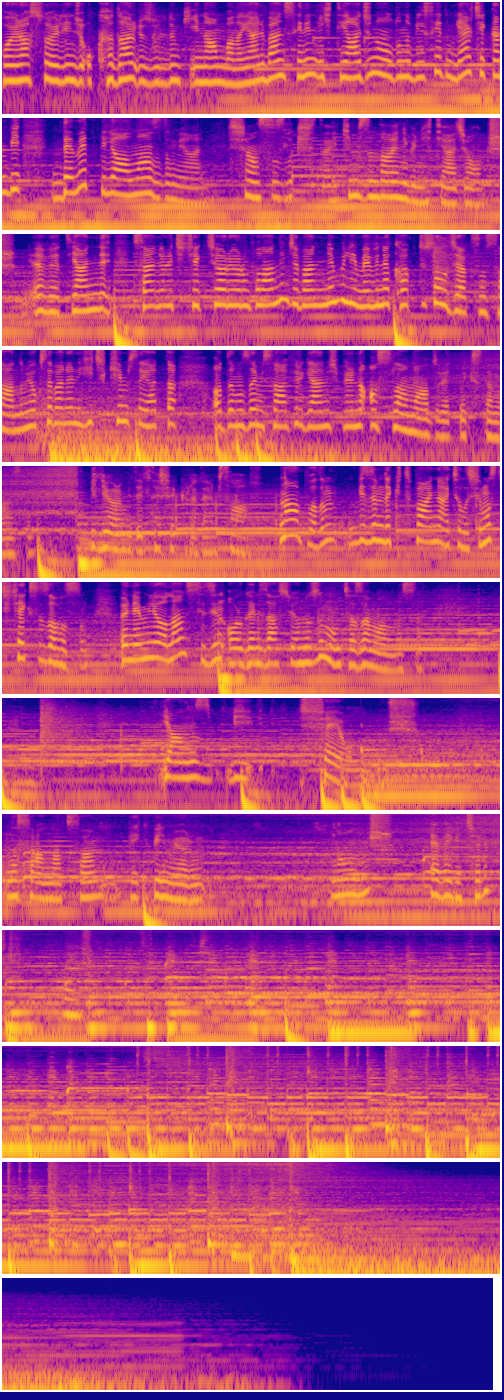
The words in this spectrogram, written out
Poyraz söyleyince o kadar üzüldüm ki inan bana. Yani ben senin ihtiyacın olduğunu bilseydim gerçekten bir demet bile almazdım yani. Şanssızlık işte. İkimizin de aynı gün ihtiyacı olmuş. Evet yani sen öyle çiçekçi arıyorum falan deyince ben ne bileyim evine kaktüs alacaksın sandım. Yoksa ben hani hiç kimseyi hatta adamıza misafir gelmiş birini asla mağdur etmek istemezdim. Biliyorum İdil. Teşekkür ederim. Sağ ol. Ne yapalım? Bizim de kütüphane açılışımız çiçeksiz olsun. Önemli olan sizin organizasyonunuzun muntazam olması. Yalnız bir şey olmuş. Nasıl anlatsam pek bilmiyorum. Ne olmuş? Eve geçelim. Buyur.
